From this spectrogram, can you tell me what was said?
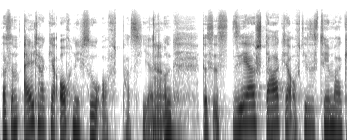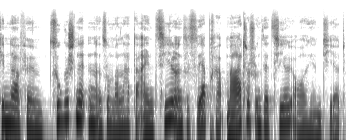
was im Alltag ja auch nicht so oft passiert. Ja. Und das ist sehr stark ja auf dieses Thema Kinderfilm zugeschnitten. Also man hatte ein Ziel und es ist sehr pragmatisch und sehr zielorientiert.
